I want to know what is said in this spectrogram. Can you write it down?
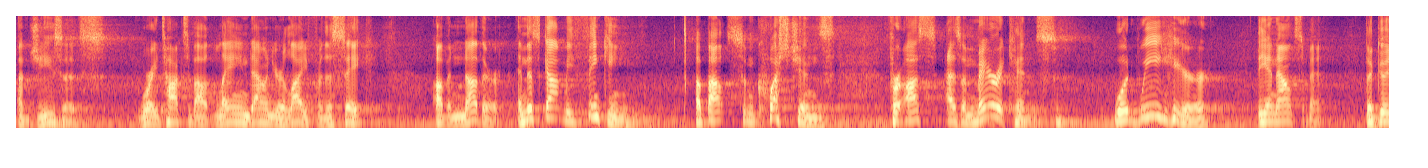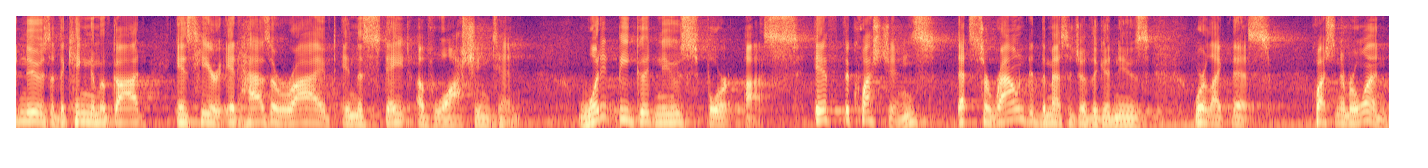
of Jesus, where he talks about laying down your life for the sake of another. And this got me thinking about some questions for us as Americans. Would we hear the announcement, the good news that the kingdom of God is here? It has arrived in the state of Washington would it be good news for us if the questions that surrounded the message of the good news were like this? Question number one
